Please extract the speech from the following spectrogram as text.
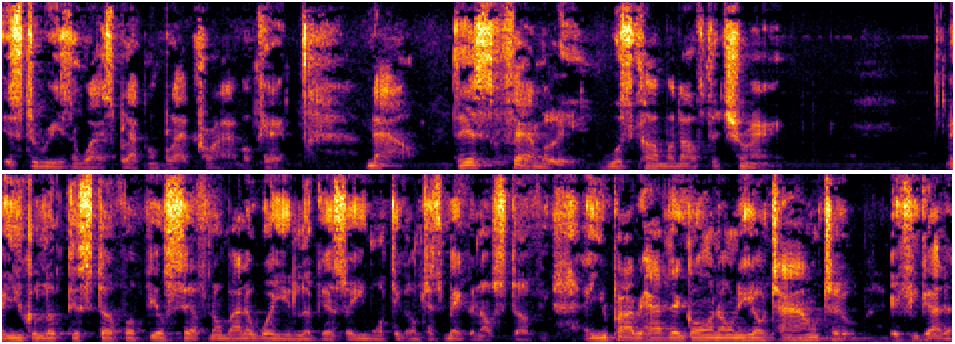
It's the reason why it's black on black crime, okay? Now, this family was coming off the train. And you can look this stuff up yourself, no matter where you look at. So you won't think I'm just making up stuff. And you probably have that going on in your town too. If you got a,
